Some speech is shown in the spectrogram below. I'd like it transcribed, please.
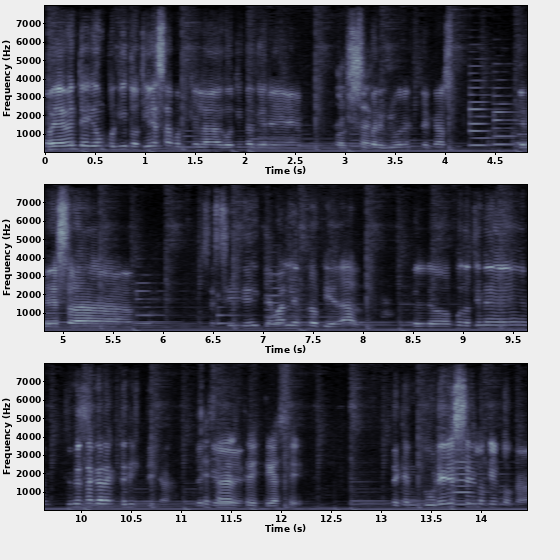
Obviamente queda un poquito tiesa porque la gotita tiene, por super glue en este caso, tiene esa, no sé si llamarle propiedad, pero puto, tiene, tiene esa característica. De esa característica, sí. De que endurece lo que toca.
